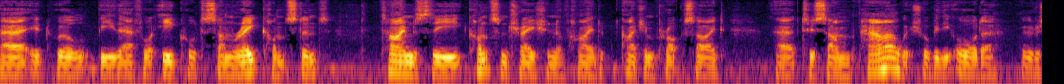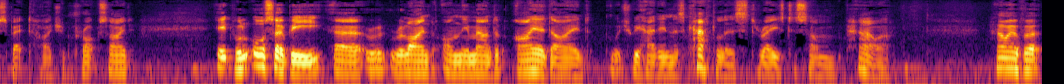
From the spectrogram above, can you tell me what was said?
Uh, it will be therefore equal to some rate constant times the concentration of hydrogen peroxide uh, to some power, which will be the order with respect to hydrogen peroxide. It will also be uh, re reliant on the amount of iodide which we had in as catalyst raised to some power. However,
